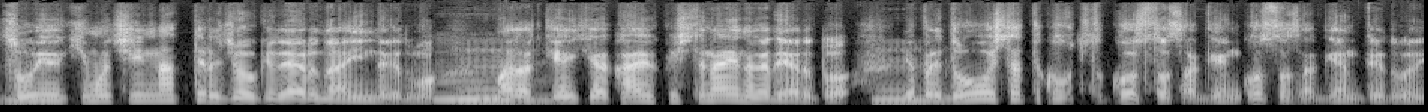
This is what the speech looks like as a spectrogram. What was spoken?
そういう気持ちになってる状況でやるのはいいんだけども、うん。まだ景気が回復してない中でやると、うん。やっぱりどうしたってコストコスト削減コスト削減っていうところ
